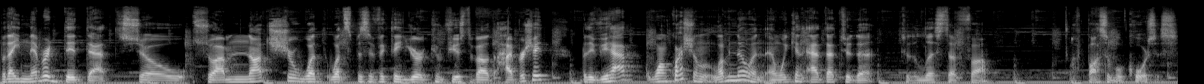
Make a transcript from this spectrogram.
But I never did that. So so I'm not sure what what specific thing you're confused about Hypershade. But if you have one question, let me know and, and we can add that to the to the list of uh, of possible courses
